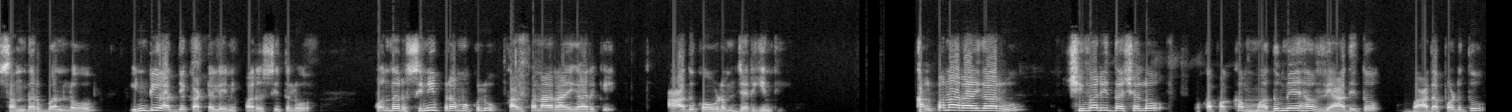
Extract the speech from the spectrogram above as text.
సందర్భంలో ఇంటి అద్దె కట్టలేని పరిస్థితిలో కొందరు సినీ ప్రముఖులు కల్పనారాయ్ గారికి ఆదుకోవడం జరిగింది. కల్పనారాయ్ గారు చివరి దశలో ఒక పక్క మధుమేహ వ్యాధితో బాధపడుతూ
